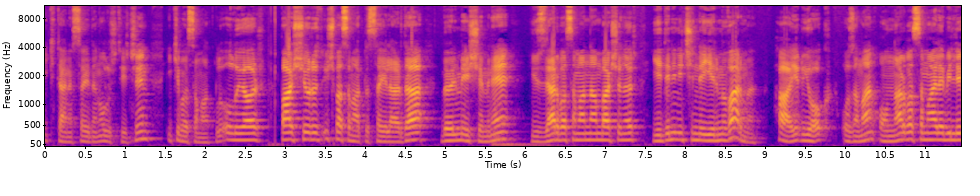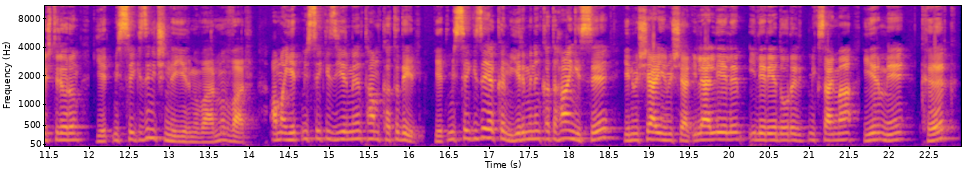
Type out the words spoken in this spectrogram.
İki tane sayıdan oluştuğu için iki basamaklı oluyor. Başlıyoruz. Üç basamaklı sayılarda bölme işlemine yüzler basamağından başlanır. 7'nin içinde 20 var mı? Hayır yok. O zaman onlar basamağıyla birleştiriyorum. 78'in içinde 20 var mı? Var. Ama 78 20'nin tam katı değil. 78'e yakın 20'nin katı hangisi? 20'şer 20'şer ilerleyelim. İleriye doğru ritmik sayma. 20, 40,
